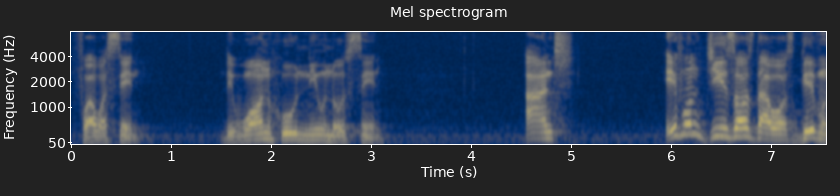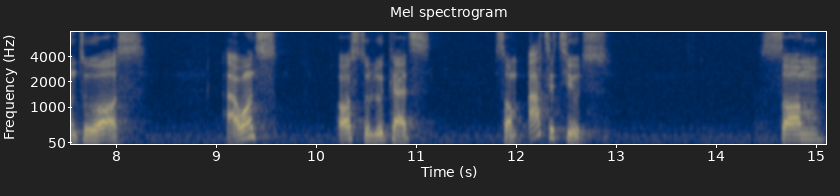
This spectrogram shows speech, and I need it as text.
for our sin, the one who knew no sin. And even Jesus that was given to us, I want us to look at some attitudes, some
